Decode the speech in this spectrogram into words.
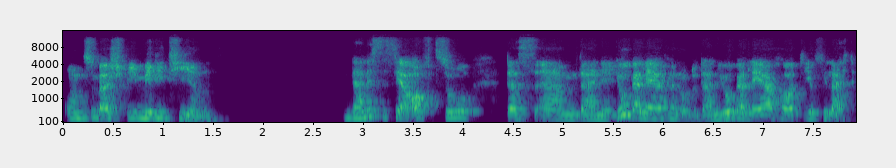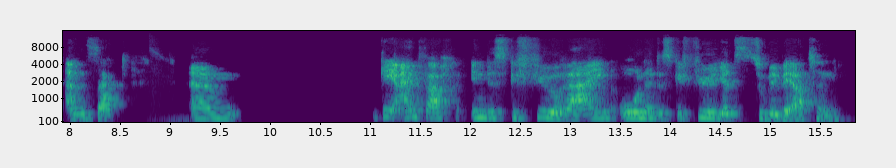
und zum Beispiel meditieren, dann ist es ja oft so, dass ähm, deine Yogalehrerin oder dein Yogalehrer dir vielleicht ansagt, ähm, geh einfach in das Gefühl rein, ohne das Gefühl jetzt zu bewerten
